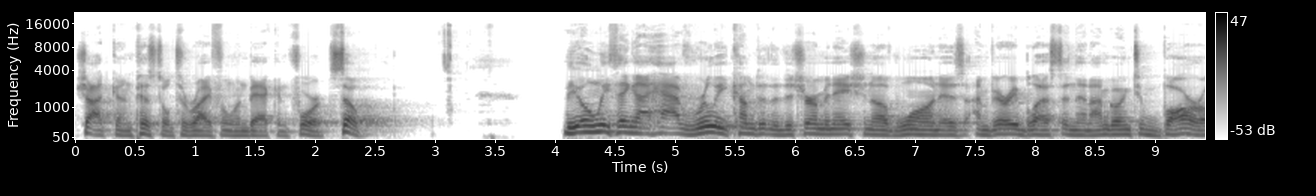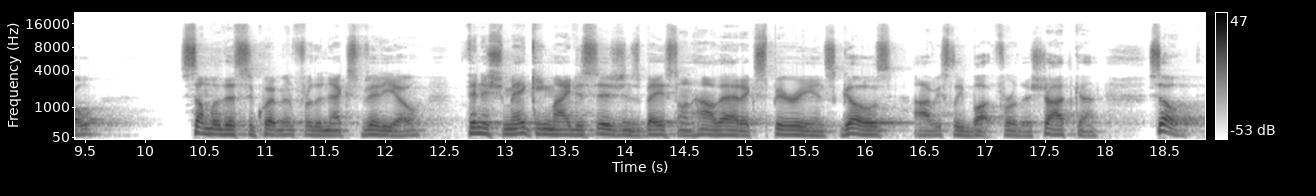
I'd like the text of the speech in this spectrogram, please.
shotgun, pistol to rifle and back and forth. So the only thing I have really come to the determination of one is I'm very blessed and that I'm going to borrow some of this equipment for the next video, finish making my decisions based on how that experience goes, obviously, but for the shotgun. So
